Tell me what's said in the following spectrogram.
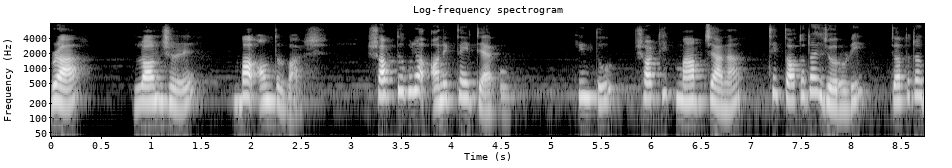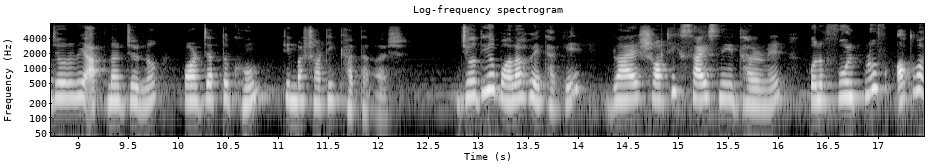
ব্রা, লঞ্জরে বা অন্তর্বাস, শব্দগুলো অনেকটাই ট্যাবু। কিন্তু সঠিক মাপ জানা ঠিক ততটাই জরুরি, যতটা জরুরি আপনার জন্য পর্যাপ্ত ঘুম কিংবা সঠিক খাদ্যাভ্যাস। যদিও বলা হয়ে থাকে, ব্রায়ের সঠিক সাইজ নির্ধারণের কোনো ফুল প্রুফ অথবা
